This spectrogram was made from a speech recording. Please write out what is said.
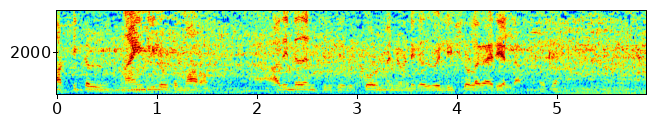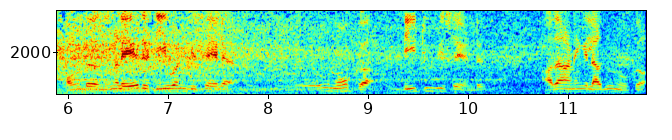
ആർട്ടിക്കിൾ നയന്റിയിലോട്ട് മാറും. അതിന്റെതനുസരിച്ച് റിക്വയർമെന്റ് ഉണ്ടെങ്കിൽ അത് വലിയ ഇഷ്യൂ ഉള്ള കാര്യമല്ല. ഓക്കെ അതുകൊണ്ട് നിങ്ങൾ ഏത് ഡി വൺ വിസയിൽ നോക്കുക. ഡി ടു വിസയുണ്ട്. അതാണെങ്കിൽ അത് നോക്കുക.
